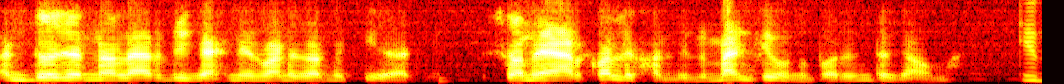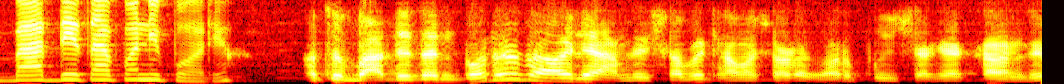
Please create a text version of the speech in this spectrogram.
अनि डोजर नलाएर विकास निर्माण गर्न के गर्ने? आएर कसले खनिदिनु मान्छे हुनु पर्यो नि त गाउँमा। त्यो बाध्यता पनि पर्यो। त्यो बाध्यता पनि पर्यो र अहिले हामीले सबै ठाउँमा सडकहरू पुगिसकेका कारणले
